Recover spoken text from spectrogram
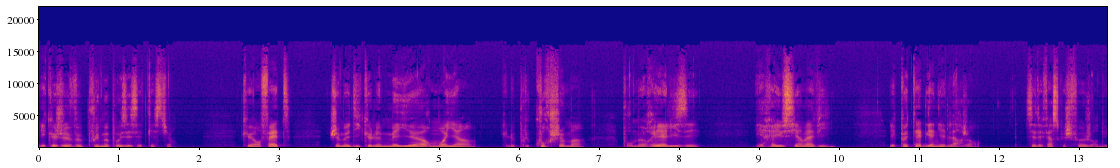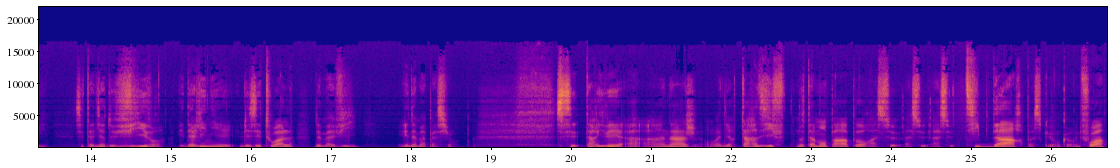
et que je veux plus me poser cette question. Que en fait, je me dis que le meilleur moyen et le plus court chemin pour me réaliser et réussir ma vie et peut-être gagner de l'argent, c'est de faire ce que je fais aujourd'hui, c'est-à-dire de vivre et d'aligner les étoiles de ma vie et de ma passion. C'est arrivé à, un âge, on va dire, tardif, notamment par rapport à ce, à ce, type d'art, parce que, encore une fois,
